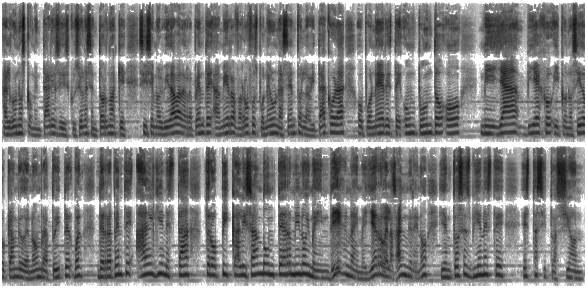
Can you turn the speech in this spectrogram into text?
algunos comentarios y discusiones en torno a que si se me olvidaba de repente a mí, Rafa Rufus, poner un acento en la bitácora o poner este un punto o mi ya viejo y conocido cambio de nombre a Twitter. Bueno, de repente alguien está tropicalizando un término y me indigna y me hierve la sangre, ¿no? Y entonces viene este, esta situación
